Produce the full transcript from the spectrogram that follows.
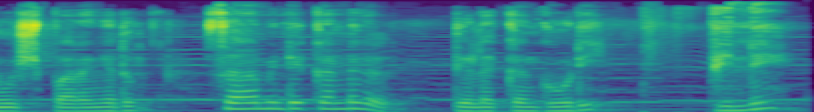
രൂഷ് പറഞ്ഞതും സാമിന്റെ കണ്ണുകൾ തിളക്കം കൂടി. പിന്നെ?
